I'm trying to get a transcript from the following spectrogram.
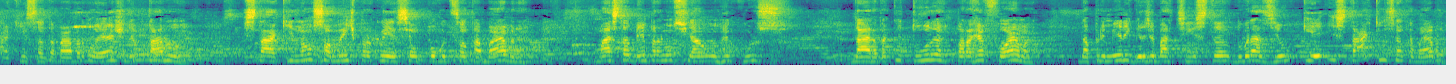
aqui em Santa Bárbara do Oeste. O deputado está aqui não somente para conhecer um pouco de Santa Bárbara, mas também para anunciar um recurso da área da cultura para a reforma da primeira igreja batista do Brasil, que está aqui em Santa Bárbara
